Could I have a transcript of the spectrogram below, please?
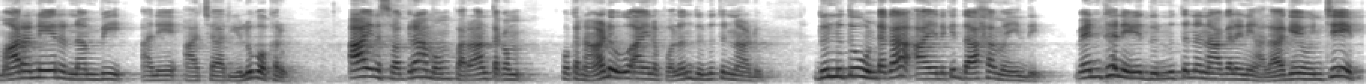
మారనేర్ నంబి అనే ఆచార్యులు ఒకరు. ఆయన స్వగ్రామం పరాంతకం. ఒకనాడు ఆయన పొలం దున్నుతున్నాడు. దున్నుతూ ఉండగా ఆయనకి దాహమైంది. వెంటనే దున్నుతున్న నాగలిని అలాగే ఉంచి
